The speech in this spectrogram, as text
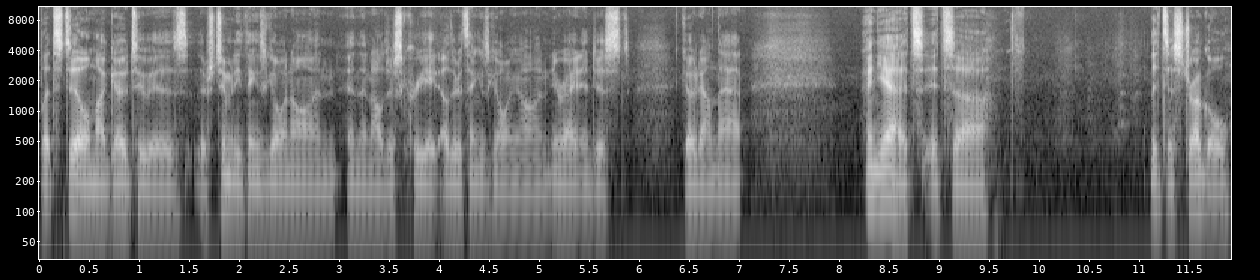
but still, my go-to is there's too many things going on, and then I'll just create other things going on. You're right, and just go down that and yeah, it's it's uh it's a struggle,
